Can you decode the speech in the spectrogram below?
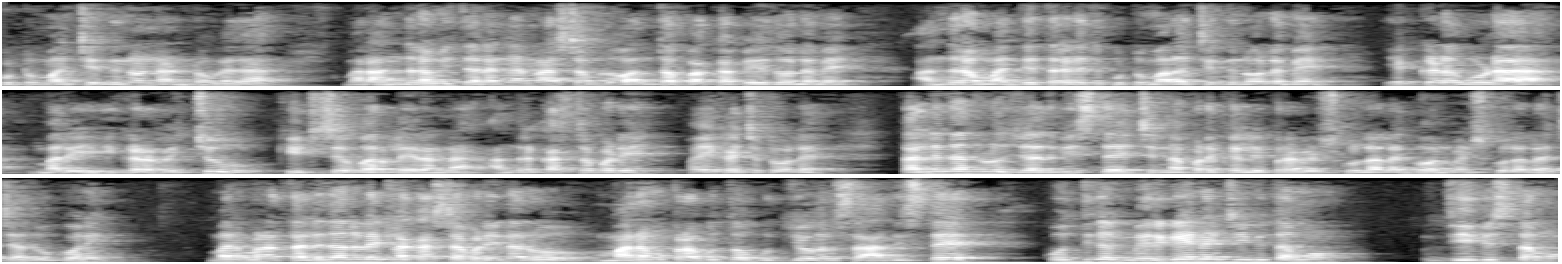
కుటుంబానికి చెందినోడిని అంటావు కదా. మరి అందరం ఈ తెలంగాణ రాష్ట్రంలో అంతా బక్క పేదోళ్ళమే అందరం మధ్యతరగతి కుటుంబాలకు చెందిన వాళ్ళమే ఎక్కడ కూడా మరి ఇక్కడ రిచ్ కిడ్స్ ఎవరు లేరన్నా. అందరు కష్టపడి పైకి వచ్చేటోళ్ళే. తల్లిదండ్రులు చదివిస్తే చిన్నప్పటికెళ్ళి ప్రైవేట్ స్కూళ్ళలో గవర్నమెంట్ స్కూళ్ళలో చదువుకొని మరి మన తల్లిదండ్రులు ఇట్లా కష్టపడినారు మనం ప్రభుత్వ ఉద్యోగాలు సాధిస్తే కొద్దిగా మెరుగైన జీవితము జీవిస్తాము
